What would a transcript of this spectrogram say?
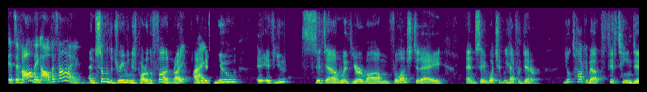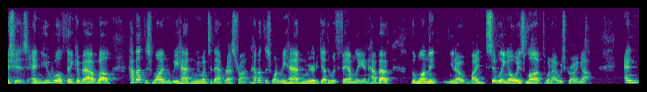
it's evolving all the time. And some of the dreaming is part of the fun, right? right? I mean, if you if you sit down with your mom for lunch today and say, What should we have for dinner? You'll talk about 15 dishes and you will think about, well, how about this one we had when we went to that restaurant? And how about this one we had when we were together with family? And how about the one that, you know, my sibling always loved when I was growing up? And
